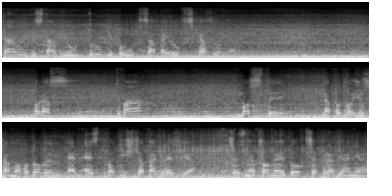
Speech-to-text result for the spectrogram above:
Trały wystawił drugi pułk saperów z Kazunia oraz dwa mosty na podwoziu samochodowym MS-20 Daglezja przeznaczone do przeprawiania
